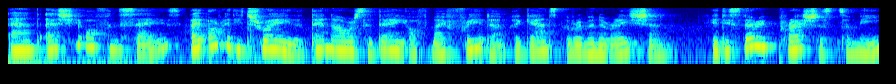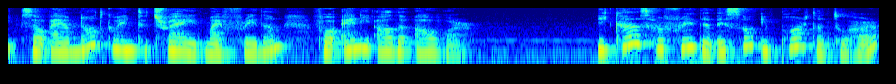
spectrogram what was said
And as she often says, I already trade 10 hours a day of my freedom against remuneration. It is very precious to me, so I am not going to trade my freedom for any other hour. Because her freedom is so important to her,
